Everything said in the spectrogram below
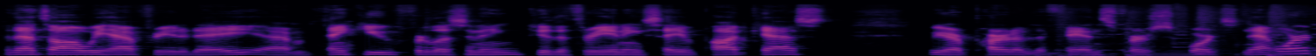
but that's all we have for you today. Um, thank you for listening to the Three Inning Save podcast. We are part of the Fans First Sports Network.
